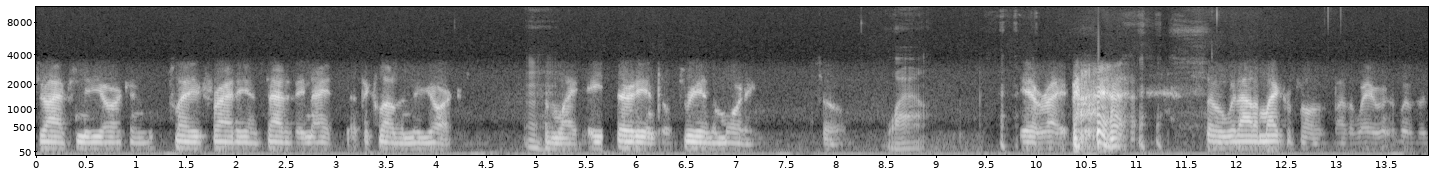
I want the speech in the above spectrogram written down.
drive to New York and play Friday and Saturday nights at the club in New York mm-hmm. from like 8:30 until 3 in the morning. So wow. yeah, right. so without a microphone, by the way, with the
